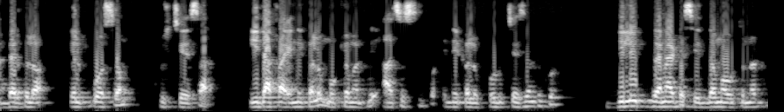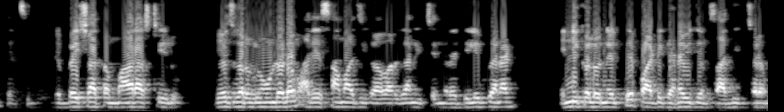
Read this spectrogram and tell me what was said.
అభ్యర్థుల గెలుపు కోసం కృషి చేశారు. ఈ దఫా ఎన్నికలు ముఖ్యమంత్రి ఆశిస్తుతో ఎన్నికలు పూర్తి చేసేందుకు దిలీప్ గనాటే సిద్ధం అవుతున్నట్టు తెలిసింది. డెబ్బై శాతం మహారాష్ట్రీయులు నియోజకవర్గంలో ఉండడం అదే సామాజిక వర్గానికి చెందిన దిలీప్ గనాట్ ఎన్నికల్లో నిలిపే పార్టీ ఘన విజయం సాధించడం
